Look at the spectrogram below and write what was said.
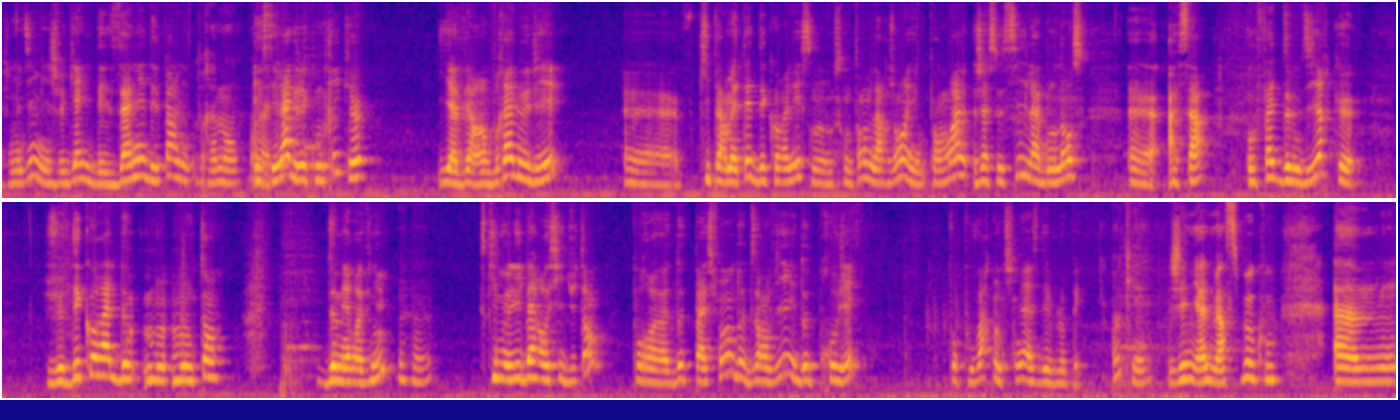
je me dis, mais je gagne des années d'épargne. Vraiment. Et c'est là que j'ai compris que il y avait un vrai levier euh, qui permettait de décorréler son, son temps de l'argent. Et pour moi, j'associe l'abondance à ça, au fait de me dire que je décorrèle de mon, mon temps de mes revenus, Mhm. ce qui me libère aussi du temps pour euh, d'autres passions, d'autres envies et d'autres projets pour pouvoir continuer à se développer. Ok, génial, merci beaucoup. Euh,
